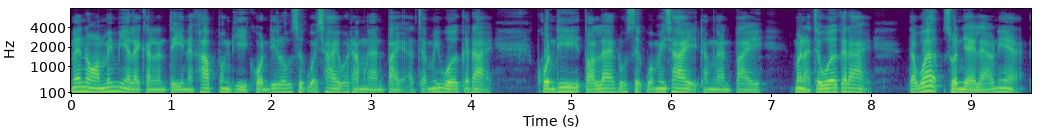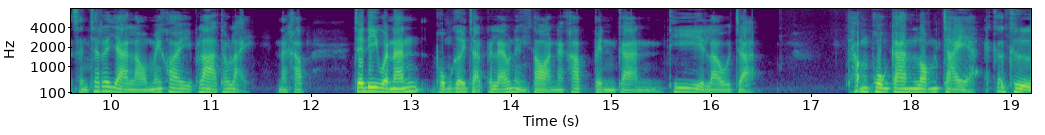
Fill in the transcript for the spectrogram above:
แน่นอนไม่มีอะไรการันตีนะครับ บางทีคนที่รู้สึกว่าใช่พอทำงานไปอาจจะไม่เวิร์กก็ได้ คนที่ตอนแรกรู้สึกว่าไม่ใช่ทำงานไป มันอาจจะเวิร์กก็ได้ แต่ว่าส่วนใหญ่แล้วเนี่ยสัญชาตญาณเราไม่ค่อยพลาดเท่าไหร่นะครับจะดีกว่านั้นผมเคยจัดไปแล้วหนึ่งตอนนะครับ เป็นการที่เราจะทำโครงการลองใจอะก็คือ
